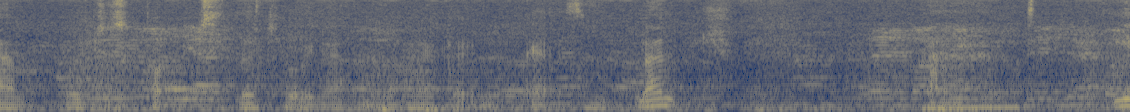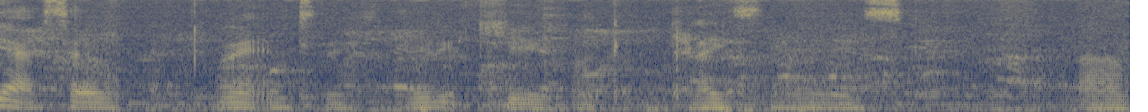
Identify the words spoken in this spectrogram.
Um, we just popped to the toilet and we're going to get some lunch, and yeah, so we're into these really cute like places, um,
